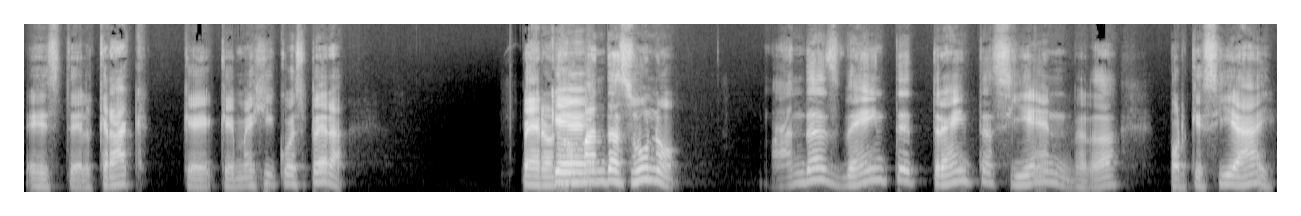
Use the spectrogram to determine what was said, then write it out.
este el crack que, que México espera. Pero no mandas uno mandas 20 30 100 verdad porque sí hay.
